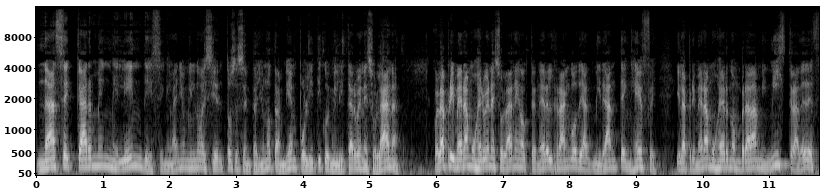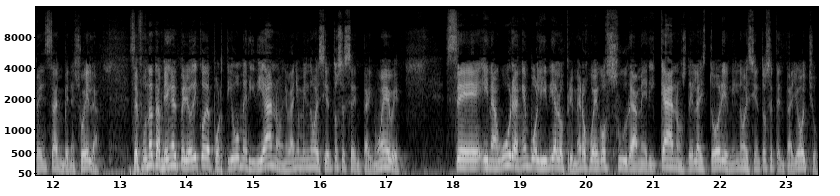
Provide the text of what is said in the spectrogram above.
Nace Carmen Meléndez en el año 1961 también, político y militar venezolana. Fue la primera mujer venezolana en obtener el rango de almirante en jefe y la primera mujer nombrada ministra de Defensa en Venezuela. Se funda también el periódico deportivo Meridiano en el año 1969. Se inauguran en Bolivia los primeros Juegos Suramericanos de la historia en 1978.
